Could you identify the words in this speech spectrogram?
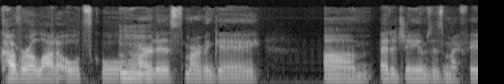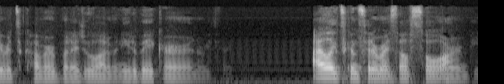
cover a lot of old school Mhm. artists, Marvin Gaye, um, Etta James is my favorite to cover, but I do a lot of Anita Baker and everything. I like to consider myself soul R&B.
